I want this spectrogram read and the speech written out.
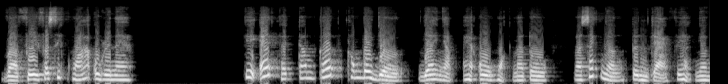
và phi phát xít hóa Ukraine. Kiev phải cam kết không bao giờ gia nhập EU hoặc NATO và xác nhận tình trạng phi hạt nhân.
